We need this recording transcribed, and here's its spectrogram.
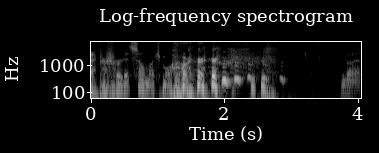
I preferred it so much more. but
